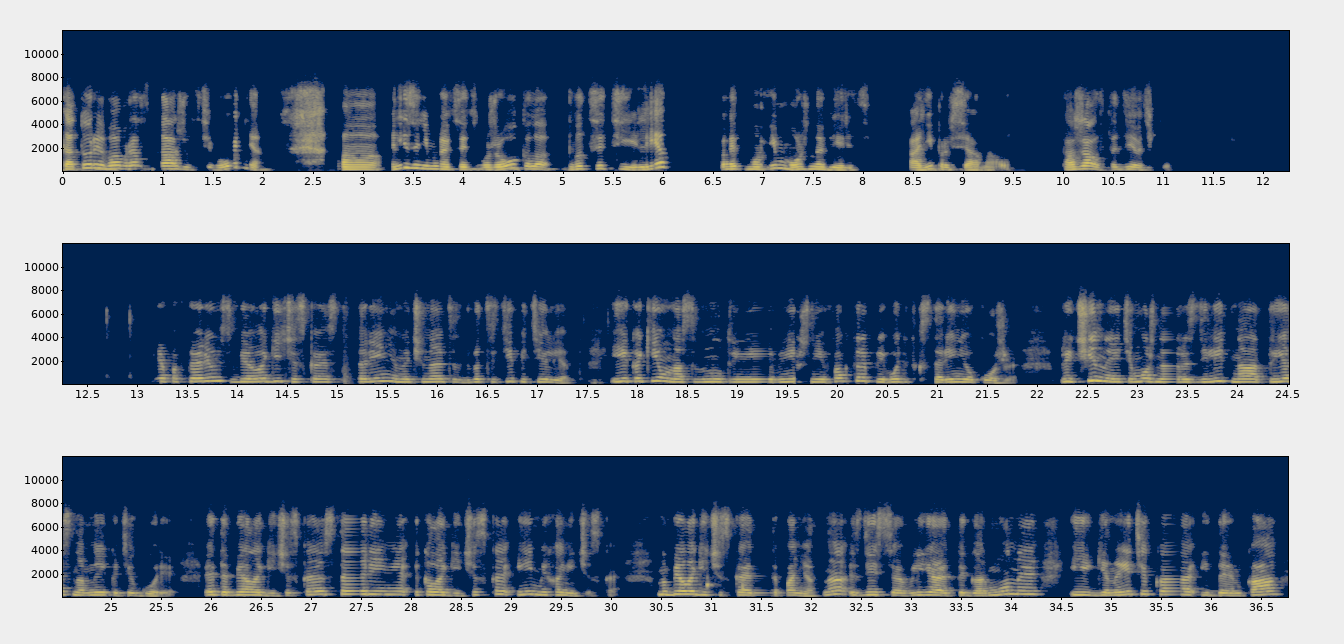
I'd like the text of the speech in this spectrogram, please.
которые вам расскажут сегодня. Э, они занимаются этим уже около 20 лет, поэтому им можно верить. Они профессионалы. Пожалуйста, девочки. Я повторюсь, биологическое старение начинается с 25 лет. И какие у нас внутренние и внешние факторы приводят к старению кожи? Причины эти можно разделить на три основные категории. Это биологическое старение, экологическое и механическое. Но биологическое это понятно. Здесь влияют и гормоны, и генетика, и ДНК,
